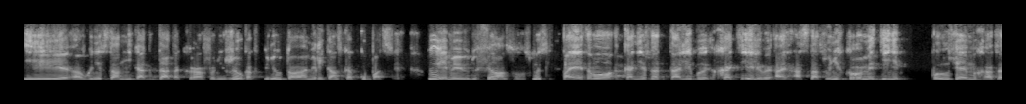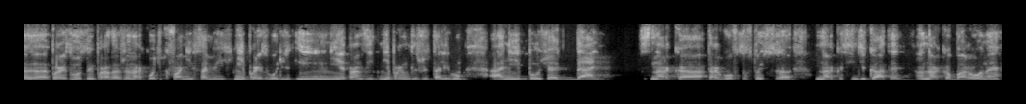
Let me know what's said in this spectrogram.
И Афганистан никогда так хорошо не жил, как в период американской оккупации. Ну, я имею в виду в финансовом смысле. Поэтому, конечно, талибы хотели бы а, остаться. У них кроме денег получаемых от э, производства и продажи наркотиков, они сами их не производят, и не транзит не принадлежит талибам, они получают дань с наркоторговцев, то есть э, наркосиндикаты, наркобароны,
